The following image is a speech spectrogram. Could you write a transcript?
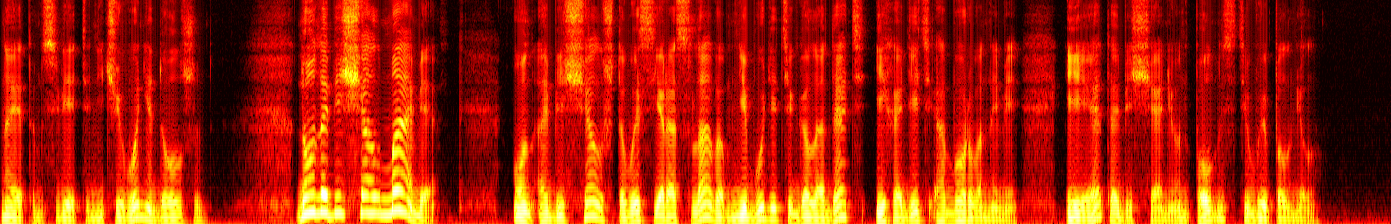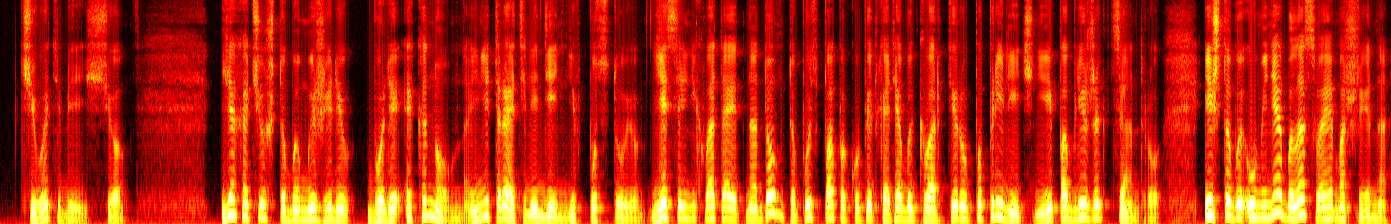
на этом свете ничего не должен. Но он обещал маме. Он обещал, что вы с Ярославом не будете голодать и ходить оборванными. И это обещание он полностью выполнил. Чего тебе еще? Я хочу, чтобы мы жили более экономно и не тратили деньги впустую. Если не хватает на дом, то пусть папа купит хотя бы квартиру поприличнее и поближе к центру. И чтобы у меня была своя машина.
